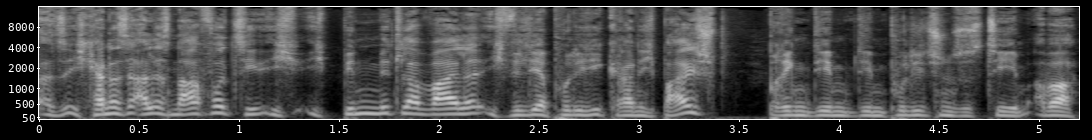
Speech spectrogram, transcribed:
also ich kann das alles nachvollziehen. Ich, ich bin mittlerweile, ich will der Politik gar nicht beispringen, dem, dem politischen System, aber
